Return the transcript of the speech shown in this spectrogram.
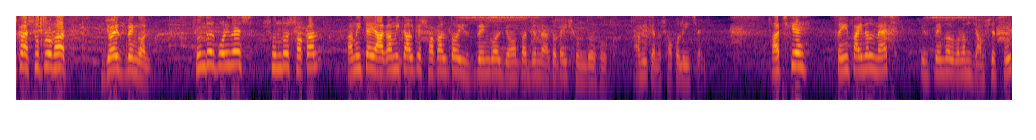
নমস্কার, সুপ্রভাত, জয় ইস্ট বেঙ্গল। সুন্দর পরিবেশ, সুন্দর সকাল। আমি চাই আগামীকালকে সকাল তো ইস্ট বেঙ্গল জনতার জন্য এতটাই সুন্দর হোক। আমি কেন সকলেই চাই। আজকে সেমিফাইনাল ম্যাচ ইস্ট বেঙ্গল বললাম জামশেদপুর।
